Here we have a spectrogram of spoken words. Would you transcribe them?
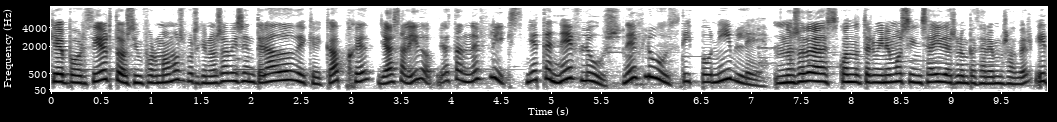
Que por cierto, os informamos porque no os habéis enterado de que Cuphead ya ha salido, ya está en Netflix. Ya está Netflix Netflix. disponible. Nosotras cuando terminemos Insiders lo empezaremos a ver. Y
